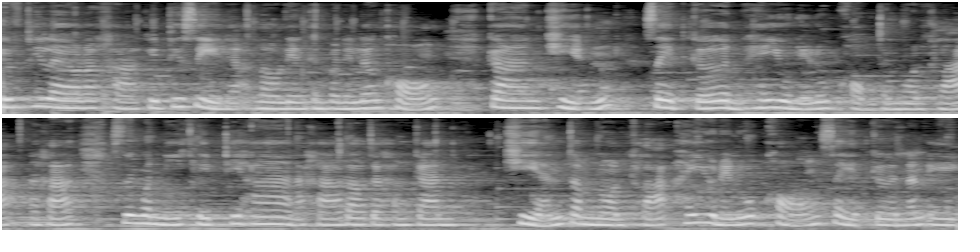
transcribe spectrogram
ลิปที่แล้วนะคะ คลิปที่ 4 เนี่ย เราเรียนกันไปในเรื่องของการเขียนเศษเกินให้อยู่ในรูปของจำนวนคละนะคะ ซึ่งวันนี้คลิปที่ 5 นะคะ เราจะทำการเขียนจำนวนคละให้อยู่ในรูปของเศษเกินนั่นเอง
